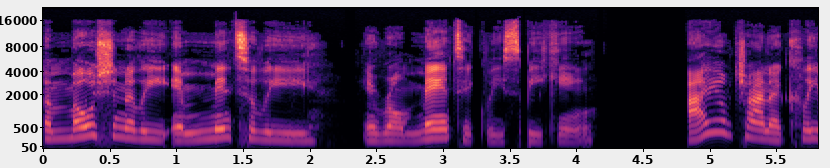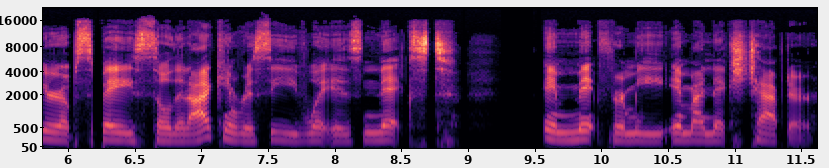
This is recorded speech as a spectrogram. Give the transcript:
emotionally and mentally and romantically speaking, I am trying to clear up space so that I can receive what is next and meant for me in my next chapter.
